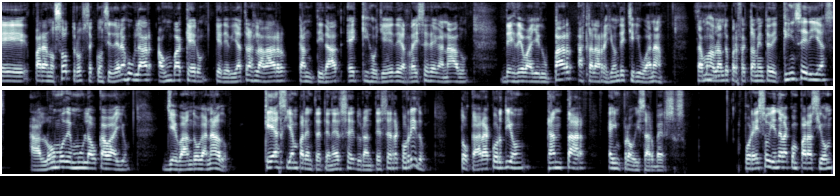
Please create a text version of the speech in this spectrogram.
Eh, para nosotros se considera juglar a un vaquero que debía trasladar cantidad X o Y de reses de ganado desde Valledupar hasta la región de Chiriguaná. Estamos hablando perfectamente de 15 días a lomo de mula o caballo llevando ganado. ¿Qué hacían para entretenerse durante ese recorrido? Tocar acordeón, cantar e improvisar versos. Por eso viene la comparación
